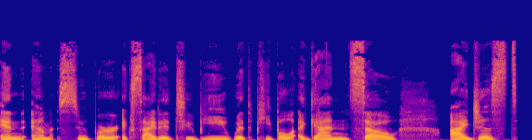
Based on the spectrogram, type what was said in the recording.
and am super excited to be with people again. So I just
